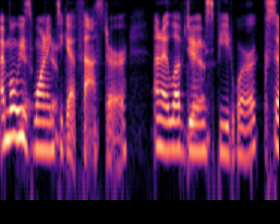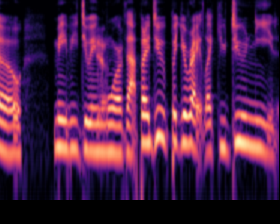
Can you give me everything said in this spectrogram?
I'm always Yeah, wanting yeah. to get faster, and I love doing Yeah. speed work. So maybe doing Yeah. more of that. But I do. But you're right. Like you do need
